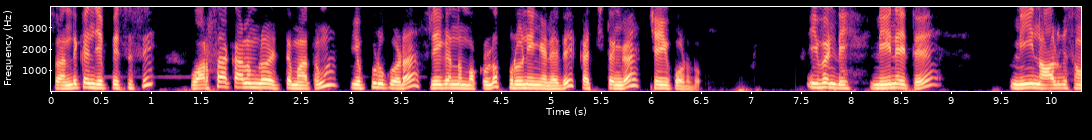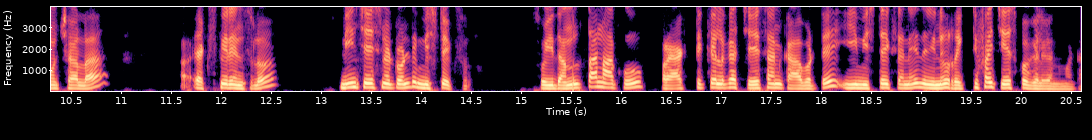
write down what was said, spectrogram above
సో అందుకని చెప్పేసి వర్షాకాలంలో అయితే మాత్రం ఎప్పుడు కూడా శ్రీగంధం మొక్కల్లో ప్రూనింగ్ అనేది ఖచ్చితంగా చేయకూడదు. ఇవ్వండి నేనైతే మీ నాలుగు సంవత్సరాల ఎక్స్పీరియన్స్లో నేను చేసినటువంటి మిస్టేక్స్ సో ఇదంతా నాకు ప్రాక్టికల్గా చేశాను కాబట్టి ఈ మిస్టేక్స్ అనేది నేను రెక్టిఫై చేసుకోగలిగాను అనమాట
